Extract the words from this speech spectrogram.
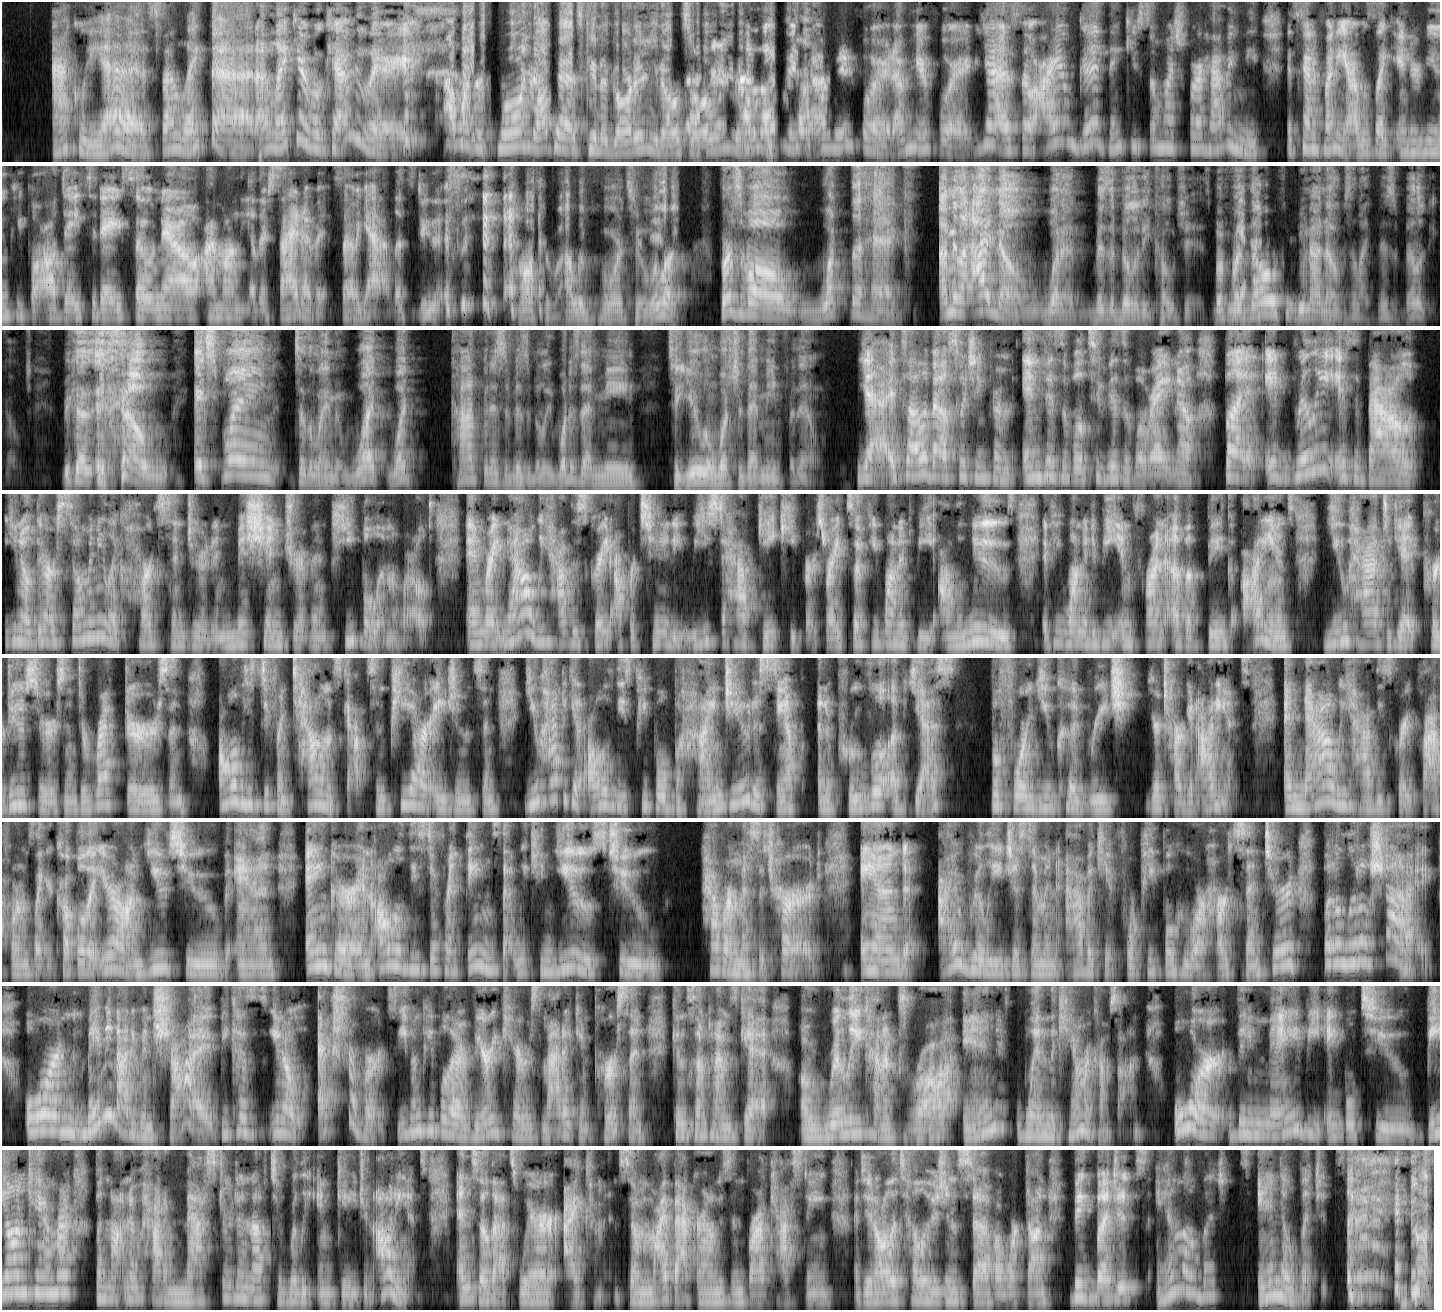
Acquiesce. I like that. I like your vocabulary. I went to school, you know, I passed kindergarten, you know, so you know. I love it. I'm in for it. I'm here for it. Yeah, so I am good. Thank you so much for having me. It's kind of funny. I was like interviewing people all day today, so now I'm on the other side of it. So yeah, let's do this. awesome. I look forward to it. Well, look, first of all, what the heck? I mean, like I know what a visibility coach is, but for yeah. those who do not know, because they're like visibility coach because you know explain to the layman what what confidence and visibility what does that mean to you and what should that mean for them yeah, it's all about switching from invisible to visible right now. But it really is about you know, there are so many like heart centered and mission driven people in the world. And right now we have this great opportunity. We used to have gatekeepers, right? So if you wanted to be on the news, if you wanted to be in front of a big audience, you had to get producers and directors and all these different talent scouts and PR agents. And you had to get all of these people behind you to stamp an approval of yes before you could reach your target audience. And now we have these great platforms like a couple that you're on, YouTube and Anchor, and all of these different things that we can use to have our message heard. And I really just am an advocate for people who are heart centered, but a little shy, or maybe not even shy, because, you know, extroverts, even people that are very charismatic in person, can sometimes get a really kind of draw in when the camera comes on. Or they may be able to be on camera, but not know how to master it enough to really engage an audience. And so that's where I come in. So my background is in broadcasting. I did all the television stuff. I worked on big budgets and low budgets and no budgets. so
